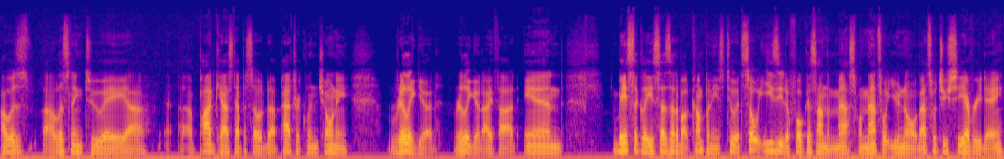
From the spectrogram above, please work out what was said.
I was uh, listening to a, uh, uh podcast episode, uh, Patrick Lencioni, really good, really good. I thought, and basically he says that about companies too. It's so easy to focus on the mess when that's what you know, that's what you see every day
